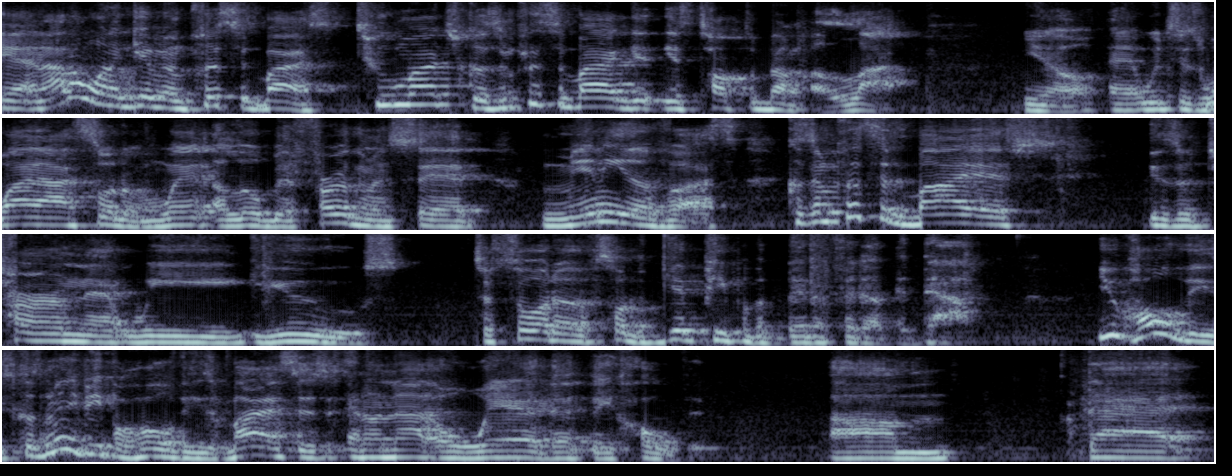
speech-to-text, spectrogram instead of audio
Yeah, and I don't want to give implicit bias too much because implicit bias gets talked about a lot, you know, and which is why I sort of went a little bit further and said many of us, because implicit bias is a term that we use to sort of sort of give people the benefit of the doubt. You hold these because many people hold these biases and are not aware that they hold it. Um, that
